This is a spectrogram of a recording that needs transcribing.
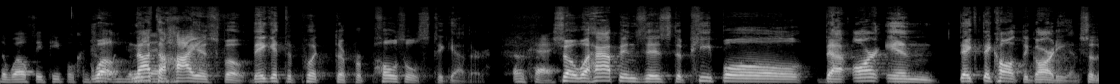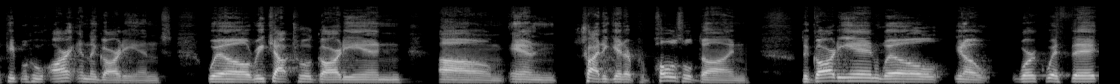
the wealthy people controlling? Well, not the highest vote. They get to put the proposals together. Okay. So what happens is the people that aren't in they they call it the guardian. So the people who aren't in the guardians will reach out to a guardian um, and try to get a proposal done. The guardian will, you know, work with it.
